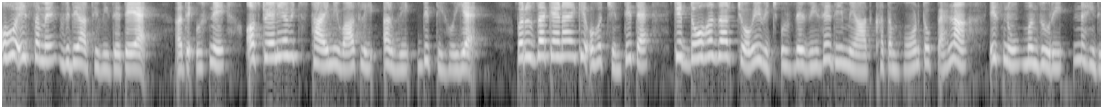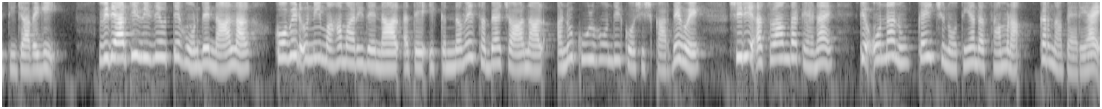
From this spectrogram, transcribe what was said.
ਉਹ ਇਸ ਸਮੇਂ ਵਿਦਿਆਰਥੀ ਵੀਜ਼ੇ ਤੇ ਹੈ ਅਤੇ ਉਸਨੇ ਆਸਟ੍ਰੇਲੀਆ ਵਿੱਚ ਸਥਾਈ ਨਿਵਾਸ ਲਈ ਅਰਜ਼ੀ ਦਿੱਤੀ ਹੋਈ ਹੈ। ਪਰ ਉਸ ਦਾ ਕਹਿਣਾ ਹੈ ਕਿ ਉਹ ਚਿੰਤਿਤ ਹੈ ਕਿ 2024 ਵਿੱਚ ਉਸ ਦੇ ਵੀਜ਼ੇ ਦੀ ਮਿਆਦ ਖਤਮ ਹੋਣ ਤੋਂ ਪਹਿਲਾਂ ਇਸ ਨੂੰ ਮਨਜ਼ੂਰੀ ਨਹੀਂ ਦਿੱਤੀ ਜਾਵੇਗੀ। ਵਿਦਿਆਰਥੀ ਵੀਜ਼ੇ ਉੱਤੇ ਹੋਣ ਦੇ ਨਾਲ-ਨਾਲ ਕੋਵਿਡ-19 ਮਹਾਮਾਰੀ ਦੇ ਨਾਲ ਅਤੇ ਇੱਕ ਨਵੇਂ ਸੱਭਿਆਚਾਰ ਨਾਲ ਅਨੁਕੂਲ ਹੋਣ ਦੀ ਕੋਸ਼ਿਸ਼ ਕਰਦੇ ਹੋਏ ਸ਼੍ਰੀ ਅਸਲਾਮ ਦਾ ਕਹਿਣਾ ਹੈ ਕਿ ਉਹਨਾਂ ਨੂੰ ਕਈ ਚੁਣੌਤੀਆਂ ਦਾ ਸਾਹਮਣਾ ਕਰਨਾ ਪੈ ਰਿਹਾ ਹੈ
